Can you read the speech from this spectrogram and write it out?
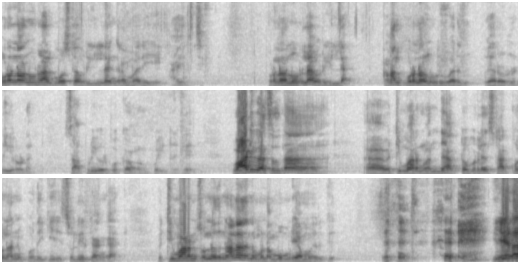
புறநானூறு ஆல்மோஸ்ட் அவர் இல்லைங்கிற மாதிரி ஆயிடுச்சு புறநானூரில் அவர் இல்லை. ஆனால் புறநானூறு வருது. வேற ஒரு நடிகரோட. ஸோ அப்படி ஒரு பக்கம் போயிட்டுருக்கு. வாடிவாசல் தான் வெற்றிமாறன் வந்து அக்டோபர்லேருந்து ஸ்டார்ட் பண்ணலான்னு இப்போதைக்கு சொல்லியிருக்காங்க. வெற்றிமாறன் சொன்னதுனால அதை நம்ம நம்ப முடியாமல் இருக்குது ஏன்னா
